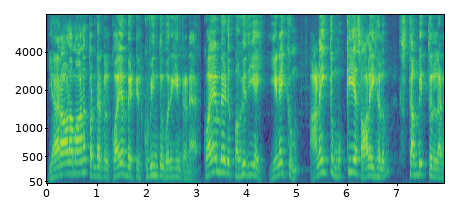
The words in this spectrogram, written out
ஏராளமான தொண்டர்கள் கோயம்பேட்டில் குவிந்து வருகின்றனர். கோயம்பேடு பகுதியை இணைக்கும் அனைத்து முக்கிய சாலைகளும் ஸ்தம்பித்துள்ளன.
